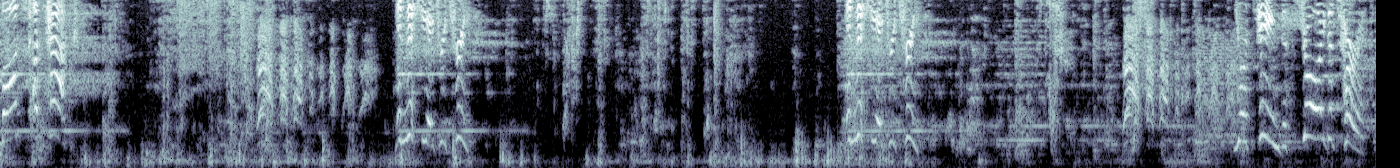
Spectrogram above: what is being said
Launch attack. Initiate retreat. Initiate retreat. Team destroyed a turret.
